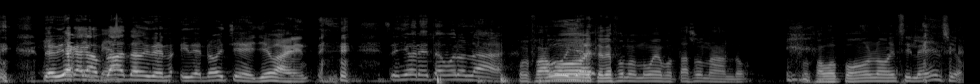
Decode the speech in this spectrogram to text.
De día caga plátano y de, y de noche lleva gente. Señores, esta fueron las... Por favor, el teléfono nuevo está sonando. Por favor, ponlo en silencio.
